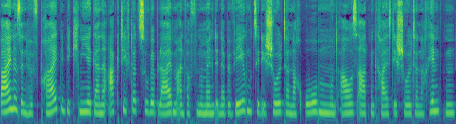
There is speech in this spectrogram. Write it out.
Beine sind hüftbreit, nimm die Knie gerne aktiv dazu. Wir bleiben einfach für einen Moment in der Bewegung. Zieh die Schultern nach oben und ausatmen, kreis die Schultern nach hinten.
